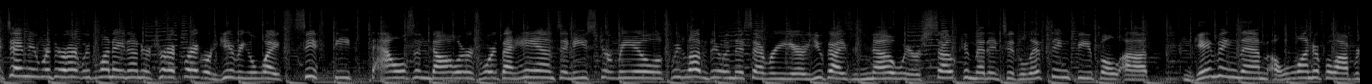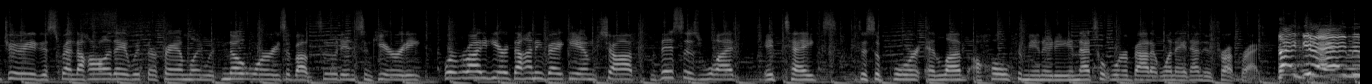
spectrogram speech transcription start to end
it's Amy Witherite with 1-800 Truck We're giving away $50,000 worth of hands and Easter meals. We love doing this every year. You guys know we're so committed to lifting people up, giving them a wonderful opportunity to spend a holiday with their family with no worries about food insecurity. We're right here at the Honey Baked shop. This is what it takes to support and love a whole community, and that's what we're about at 1-800 Truck Wreck. Thank you, Amy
